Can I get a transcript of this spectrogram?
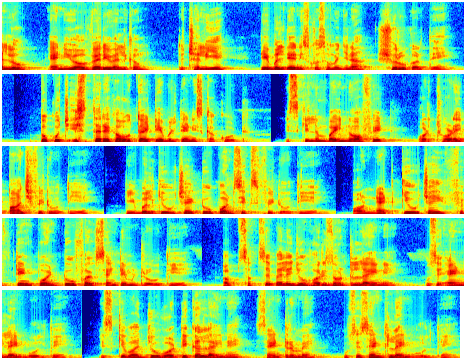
Hello and you are very welcome. तो चलिए, टेबल टेनिस को समझना शुरू करते हैं। तो कुछ इस तरह का होता है टेबल टेनिस का कोर्ट। इसकी लंबाई 9 फीट और चौड़ाई 5 फीट होती है। टेबल की ऊंचाई 2.6 फीट होती है और नेट की ऊंचाई 15.25 सेंटीमीटर होती है। अब सबसे पहले जो हॉरिजॉन्टल लाइन है, उसे एंड लाइन बोलते हैं। इसके बाद जो वर्टिकल लाइन है, सेंटर में, उसे सेंटर लाइन बोलते हैं।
